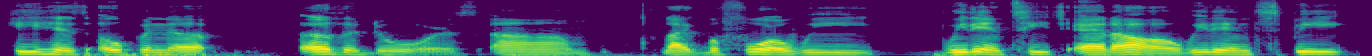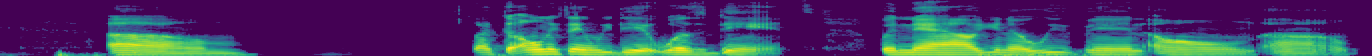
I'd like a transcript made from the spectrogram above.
he has opened up other doors. Um, like before, we we didn't teach at all. We didn't speak. Um, like the only thing we did was dance. But now, you know, we've been on. Um,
